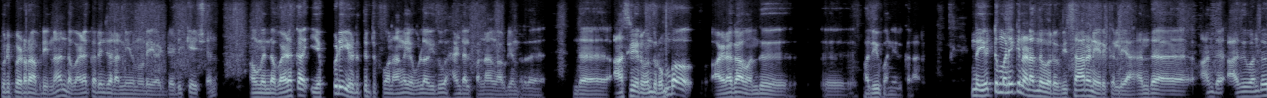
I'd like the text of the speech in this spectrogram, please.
குறிப்பிடுறோம் அப்படின்னா இந்த வழக்கறிஞர் அன்னியனுடைய டெடிகேஷன் அவங்க இந்த வழக்கை எப்படி எடுத்துட்டு போனாங்க எவ்வளவு இதுவும் ஹேண்டில் பண்ணாங்க அப்படின்றத இந்த ஆசிரியர் வந்து ரொம்ப அழகா வந்து பதிவு பண்ணியிருக்கிறாரு. இந்த எட்டு மணிக்கு நடந்த ஒரு விசாரணை இருக்கு இல்லையா? அந்த அந்த அது வந்து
